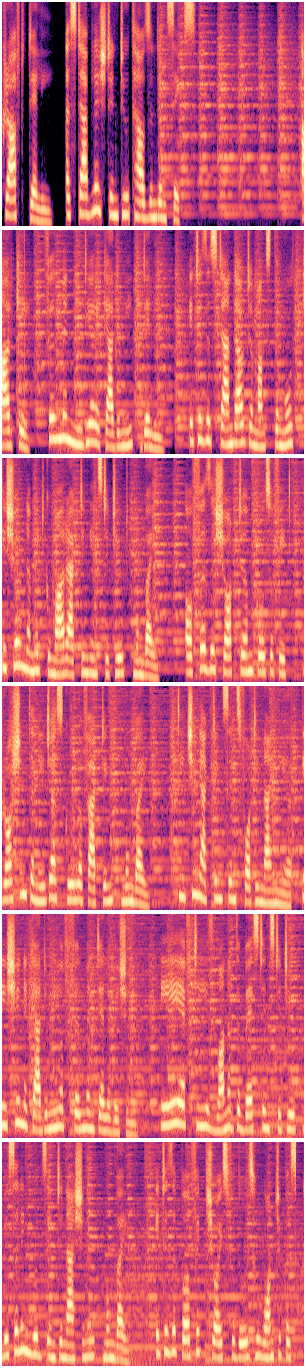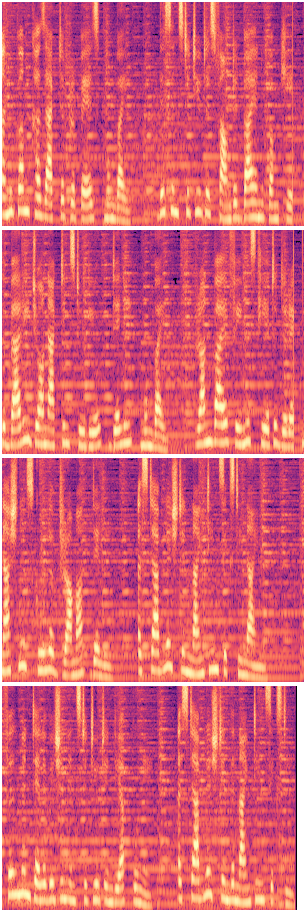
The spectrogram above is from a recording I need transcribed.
Craft Delhi. Established in 2006. RK. Film and Media Academy, Delhi. It is a standout amongst the most. Kishore Namit Kumar Acting Institute, Mumbai. Offers a short-term course of 8. Roshan Taneja School of Acting, Mumbai. Teaching acting since 49 years. Asian Academy of Film and Television. AAFT is one of the best institute, Whistling Woods International, Mumbai. It is a perfect choice for those who want to pursue. Anupam Kher's Actor Prepares, Mumbai. This institute is founded by Anupam Kher. The Barry John Acting Studio, Delhi, Mumbai. Run by a famous theatre director. National School of Drama, Delhi. Established in 1969. Film and Television Institute India, Pune. Established in the 1960s.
